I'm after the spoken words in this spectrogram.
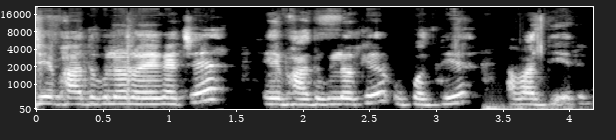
যে ভাতগুলো রয়ে গেছে, এই ভাতগুলোকে উপর দিয়ে আবার দিয়ে দেব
